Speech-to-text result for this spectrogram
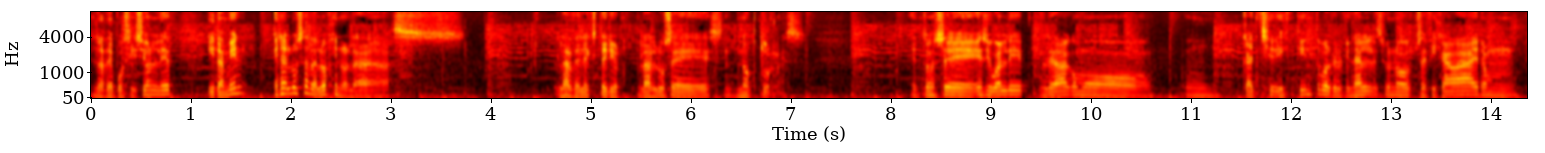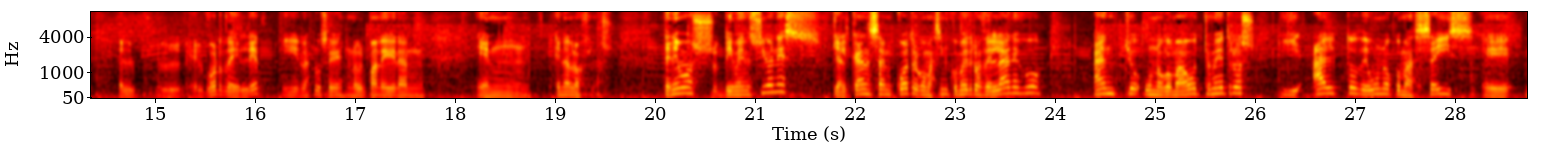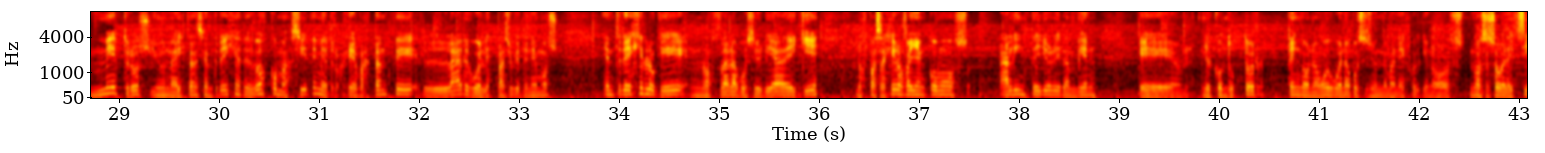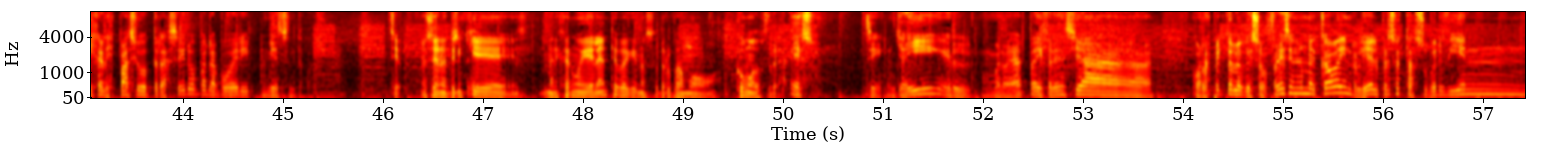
las de posición LED y también esas luces de halógeno, las, las del exterior, las luces nocturnas. Entonces eso igual le, le daba como un caché distinto porque al final si uno se fijaba era un- el, el- el borde LED y las luces normales eran en, en halógenos. Tenemos dimensiones que alcanzan 4,5 metros de largo, ancho 1,8 metros y alto de 1,6 eh, metros y una distancia entre ejes de 2,7 metros. Es bastante largo el espacio que tenemos entre ejes, lo que nos da la posibilidad de que los pasajeros vayan cómodos al interior y también eh, el conductor tenga una muy buena posición de manejo y que no se sobreexija el espacio trasero para poder ir bien sentados. Sí. O sea, no tenéis Sí. que manejar muy adelante para que nosotros vamos cómodos atrás. Eso. Sí, y ahí, el, bueno, hay harta diferencia con respecto a lo que se ofrece en el mercado y en realidad el precio está súper bien.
